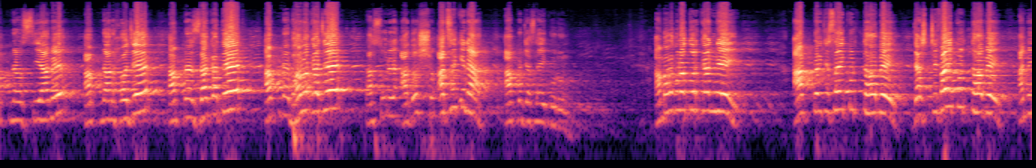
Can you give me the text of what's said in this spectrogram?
আপনার সিয়ামে, আপনার হজে, আপনার জাকাতে, আপনার ভালো কাজে আসলের আদর্শ আছে কিনা? আপনি যাচাই করুন। আমার কোনো দরকার নেই। যাচাই করতে হবে জাস্টিফাই করতে হবে। আমি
